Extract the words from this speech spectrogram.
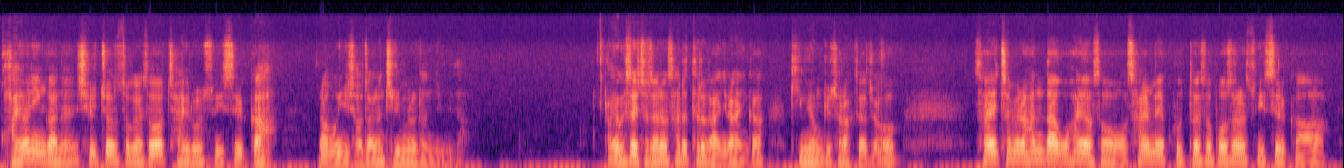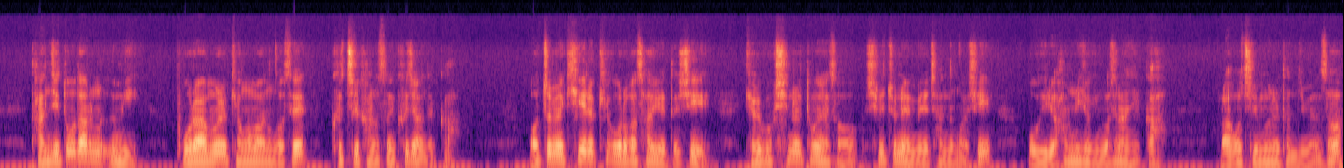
과연 인간은 실존 속에서 자유로울 수 있을까? 라고 이 저자는 질문을 던집니다. 여기서의 저자는 사르트르가 아니라 그러니까 김용규 철학자죠. 사회 참여를 한다고 하여서 삶의 구토에서 벗어날 수 있을까? 단지 또 다른 의미, 보람을 경험하는 것에 그칠 가능성이 크지 않을까? 어쩌면 키에르케고르가 사유했듯이 결국 신을 통해서 실존의 의미를 찾는 것이 오히려 합리적인 것은 아닐까? 라고 질문을 던지면서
